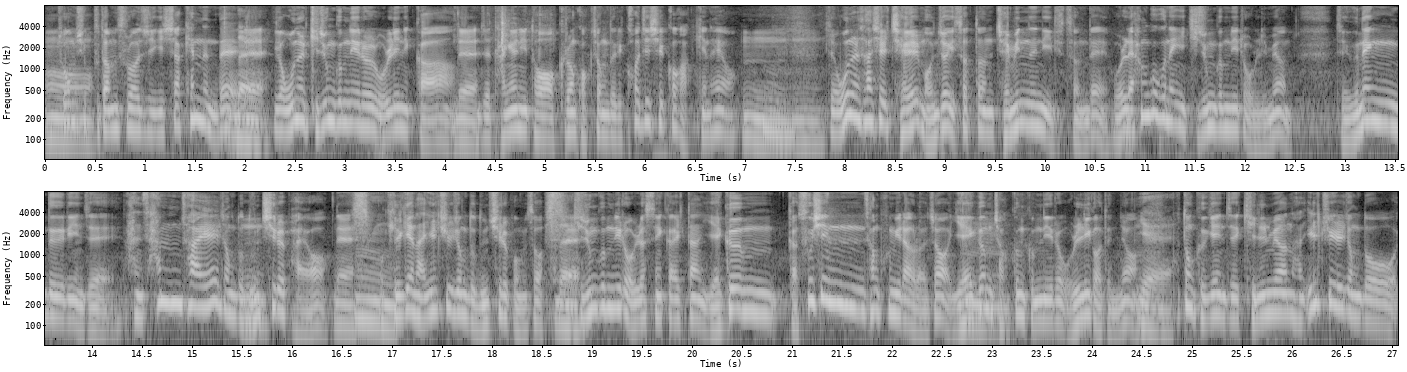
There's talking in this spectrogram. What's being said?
어. 조금씩 부담스러워지기 시작했는데 네. 그러니까 오늘 기준금리를 올리니까 네. 이제 당연히 더 그런 걱정들이 커지실 것 같긴 해요. 음. 이제 오늘 사실 제일 먼저 있었던 재밌는 일이 있었는데 원래 한국은행이 기준금리를 올리면 이제 은행들이 이제 한 3, 4일 정도 눈치를 봐요. 네. 음. 뭐 길게는 한 일주일 정도 눈치를 보면서 네. 기준금리를 올렸으니까 일단 예금, 그러니까 수신 상품이라 그러죠. 예금 적금 금리를 올리거든요. 예. 보통 그게 이제 길면 한 일주일 정도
